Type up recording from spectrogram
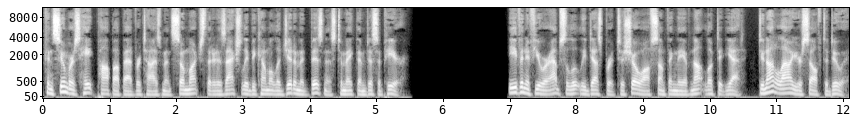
Consumers hate pop up advertisements so much that it has actually become a legitimate business to make them disappear. Even if you are absolutely desperate to show off something they have not looked at yet, do not allow yourself to do it.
